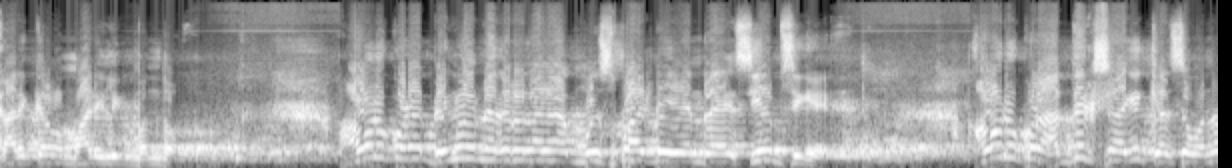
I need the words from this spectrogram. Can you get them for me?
ಕಾರ್ಯಕ್ರಮ ಮಾಡಿಲಿಕ್ಕೆ ಇಲ್ಲಿಗೆ ಬಂದು, ಅವರು ಕೂಡ ಬೆಂಗಳೂರು ನಗರದ ಮುನ್ಸಿಪಾಲಿಟಿ ಏನ್ರೆ ಸಿ ಎಂ ಸಿಗೆ, ಅವರು ಕೂಡ ಅಧ್ಯಕ್ಷರಾಗಿ ಕೆಲಸವನ್ನ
